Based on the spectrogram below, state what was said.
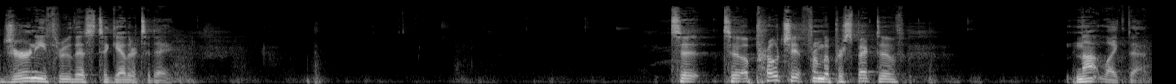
journey through this together today, to, to approach it from a perspective not like that.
